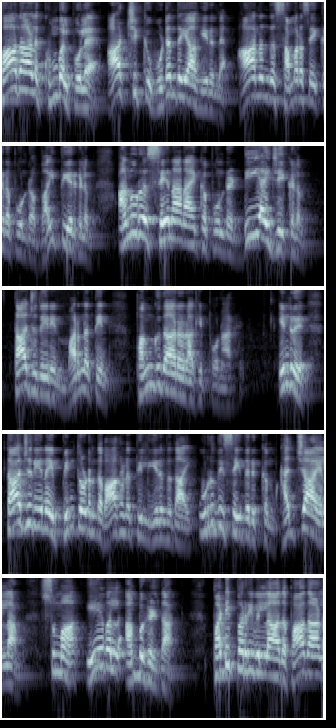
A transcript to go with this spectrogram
பாதாள கும்பல் போல ஆட்சிக்கு உடந்தையாக இருந்த ஆனந்த சமரசேகர போன்ற வைத்தியர்களும் அனுர சேனாநாயக்க போன்ற டிஐஜிக்களும் தாஜுதீனின் மரணத்தின் பங்குதாரராகி போனார்கள். இன்று தாஜுதீனை பின்தொடர்ந்த வாகனத்தில் இருந்ததாய் உறுதி செய்திருக்கும் கஜ்ஜா எல்லாம் சும்மா ஏவல் அம்புகள்தான். படிப்பறிவில்லாத பாதாள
